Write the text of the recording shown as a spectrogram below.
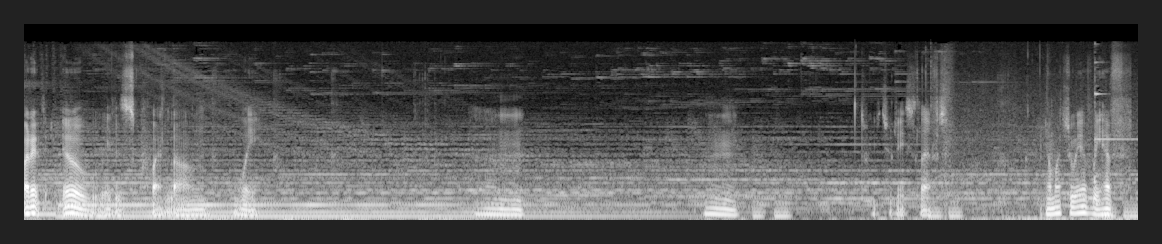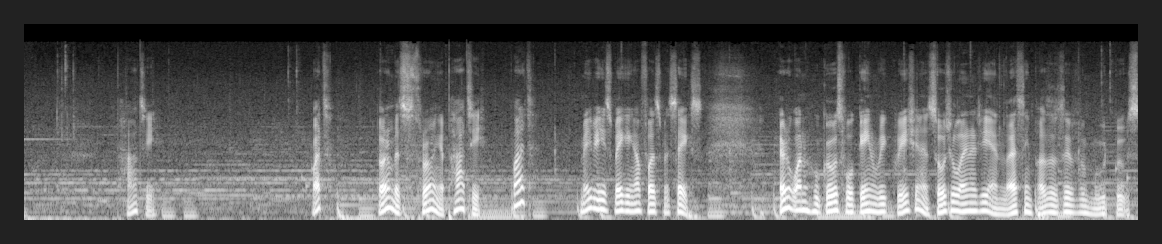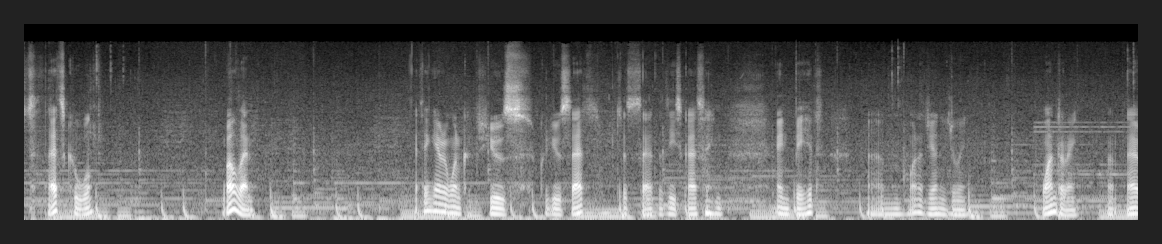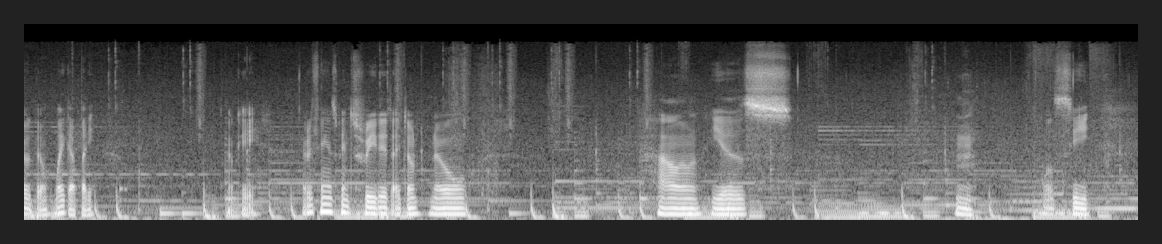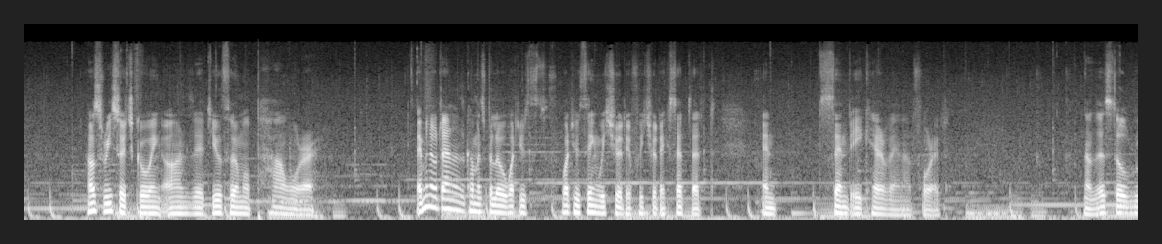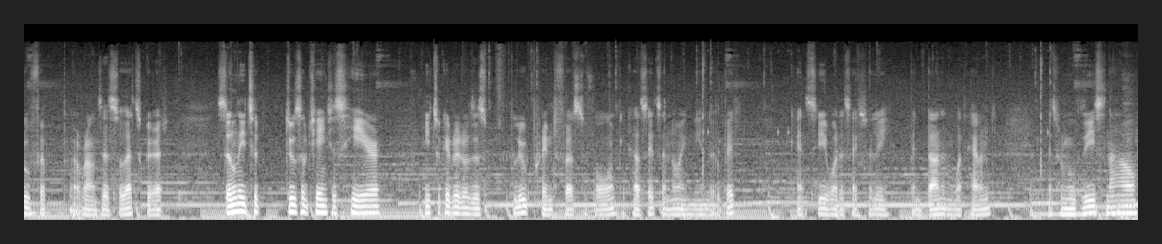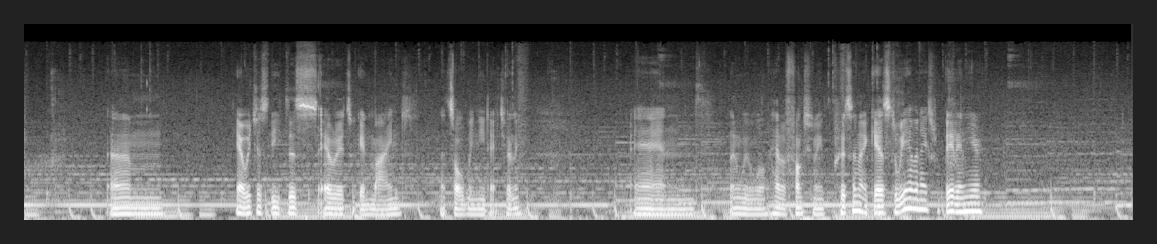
But it... Oh, it is quite a long way. Um, hmm. 22 days left. How much do we have? We have... Party. What? Durham is throwing a party. What? Maybe he's making up for his mistakes. Everyone who goes will gain recreation and social energy and lasting positive mood boost. That's cool. Well then. I think everyone could use could use that. Just sad that these guys ain't, ain't big. Um, what are Johnny doing? Wandering. Oh, there we go. Wake up, buddy. Okay. Everything has been treated. I don't know how he is. Hmm. We'll see. How's research going on the geothermal power? Let me know down in the comments below what you what you think we should, if we should accept that and send a caravan out for it. Now there's still roof up around this, so that's good. Still need to do some changes here. Need to get rid of this blueprint first of all, because it's annoying me a little bit. Can't see what has actually been done and what haven't. Let's remove these now. Um, yeah, we just need this area to get mined. That's all we need actually. And then we will have a functioning prison, I guess. Do we have an extra bed in here?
